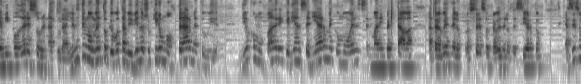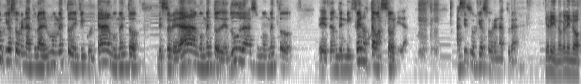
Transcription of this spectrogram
que mi poder es sobrenatural. En este momento que vos estás viviendo, yo quiero mostrarme a tu vida. Dios como Padre quería enseñarme cómo Él se manifestaba a través de los procesos, a través de los desiertos. Así surgió sobrenatural, en un momento de dificultad, un momento de soledad, un momento de dudas, un momento eh, donde mi fe no estaba sólida. Así surgió sobrenatural. Qué lindo, qué lindo.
